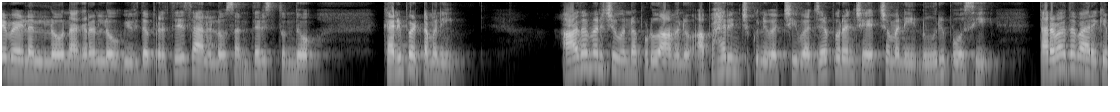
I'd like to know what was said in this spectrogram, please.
ఏ వేళల్లో నగరంలో వివిధ ప్రదేశాలలో సంచరిస్తుందో కనిపెట్టమని. ఆదమరిచి ఉన్నప్పుడు ఆమెను అపహరించుకుని వచ్చి వజ్రపురం చేర్చమని నూరిపోసి తర్వాత వారికి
